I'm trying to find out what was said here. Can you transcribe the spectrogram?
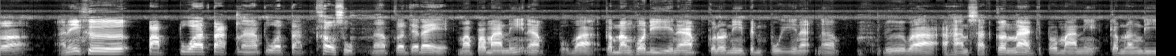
ก็อันนี้คือปรับตัวตัดนะครับ ตัวตัดเข้าสุดนะครับ ก็จะได้มาประมาณนี้นะครับ ผมว่ากำลังพอดีนะครับ กรณีเป็นปุ๋ยนะครับ หรือว่าอาหารสัตว์ก็น่าจะประมาณนี้กำลังดี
